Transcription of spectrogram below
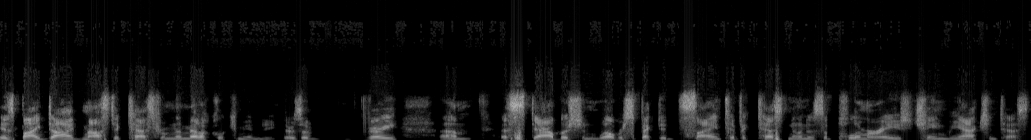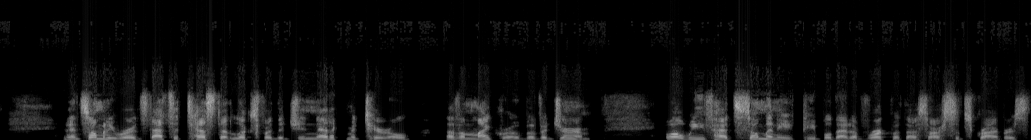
is by diagnostic tests from the medical community. There's a very um, established and well-respected scientific test known as a polymerase chain reaction test. And in so many words, that's a test that looks for the genetic material of a microbe, of a germ. Well, we've had so many people that have worked with us, our subscribers,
